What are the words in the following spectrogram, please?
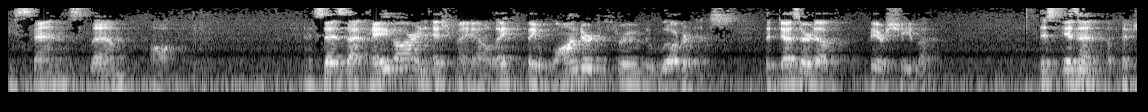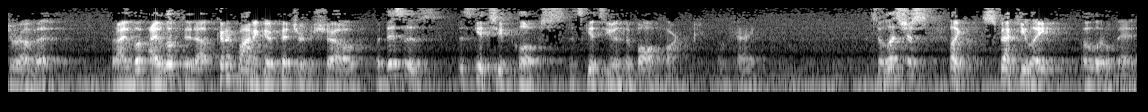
He sends them off. And it says that Hagar and Ishmael, they, they wandered through the wilderness, the desert of Beersheba. This isn't a picture of it, but I, look, I looked it up. Couldn't find a good picture to show, but this is this gets you close. This gets you in the ballpark. Okay. So let's just like speculate a little bit.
